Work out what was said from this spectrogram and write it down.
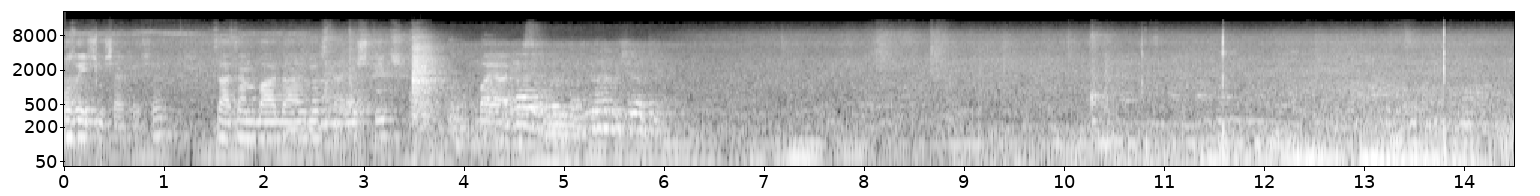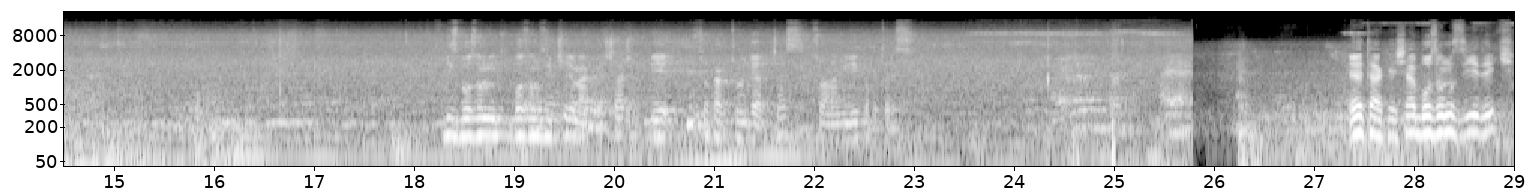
boza içmiş arkadaşlar. Zaten bardağını göstermiştik. Bayağı eski. Biz bozamı, bozamızı içelim arkadaşlar. Bir sokak turu da yapacağız. Sonra videoyu kapatırız. Evet arkadaşlar bozamızı yedik.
